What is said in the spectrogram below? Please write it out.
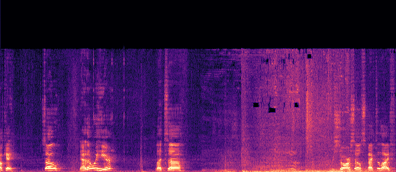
Okay, so now that we're here, let's uh restore ourselves back to life.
